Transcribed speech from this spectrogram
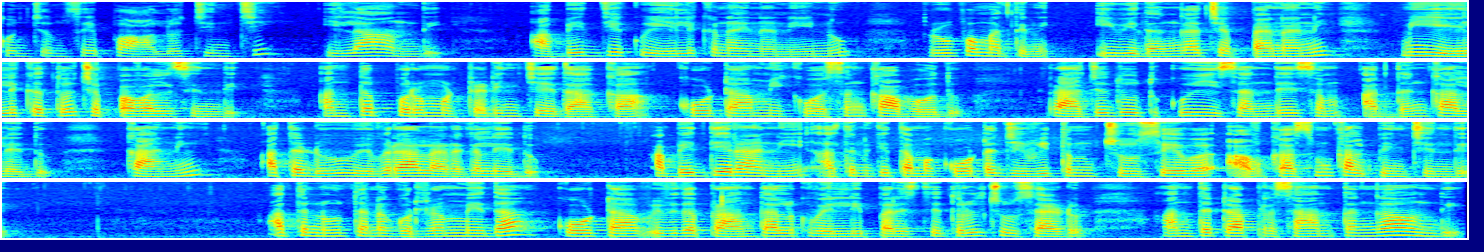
కొంచెంసేపు ఆలోచించి ఇలా అంది. అభేద్యకు ఏలికనైన నేను రూపమతిని ఈ విధంగా చెప్పానని మీ ఏలికతో చెప్పవలసింది. అంతఃపురం ముట్టడించేదాకా కోట మీకు వశం కాబోదు. రాజదూతకు ఈ సందేశం అర్థం కాలేదు. కానీ అతడు వివరాలు అడగలేదు. అభిద్యరాణి అతనికి తమ కోట జీవితం చూసే అవకాశం కల్పించింది. అతను తన గుర్రం మీద కోట వివిధ ప్రాంతాలకు వెళ్ళి పరిస్థితులు చూశాడు. అంతటా ప్రశాంతంగా ఉంది.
